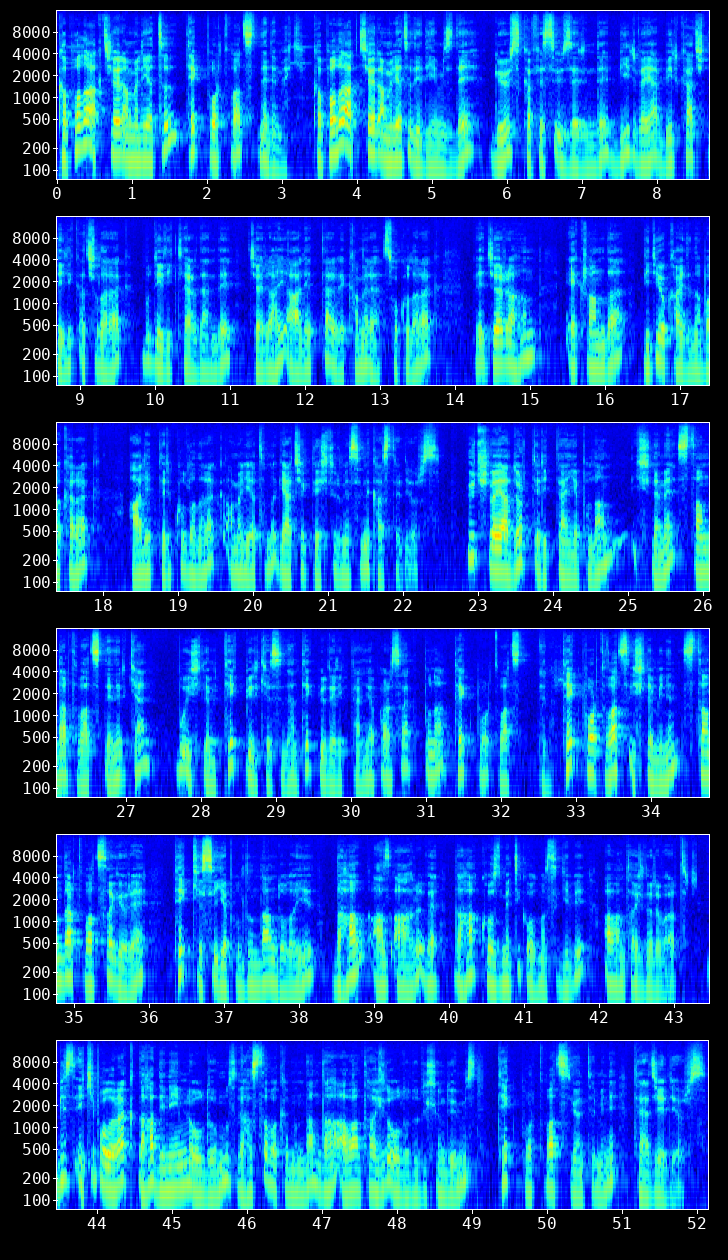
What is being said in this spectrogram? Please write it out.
Kapalı akciğer ameliyatı tek port Watts ne demek? Kapalı akciğer ameliyatı dediğimizde göğüs kafesi üzerinde bir veya birkaç delik açılarak bu deliklerden de cerrahi aletler ve kamera sokularak ve cerrahın ekranda video kaydına bakarak aletleri kullanarak ameliyatını gerçekleştirmesini kastediyoruz. 3 veya 4 delikten yapılan işleme standart Watts denirken bu işlemi tek bir kesiden, tek bir delikten yaparsak buna tek port Watts denir. Tek port Watts işleminin standart Watts'a göre tek kesi yapıldığından dolayı daha az ağrı ve daha kozmetik olması gibi avantajları vardır. Biz ekip olarak daha deneyimli olduğumuz ve hasta bakımından daha avantajlı olduğunu düşündüğümüz tek port Watts yöntemini tercih ediyoruz.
